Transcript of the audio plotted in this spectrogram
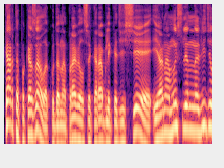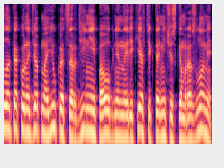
Карта показала, куда направился кораблик «Одиссея», и она мысленно видела, как он идет на юг от Сардинии по огненной реке в тектоническом разломе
